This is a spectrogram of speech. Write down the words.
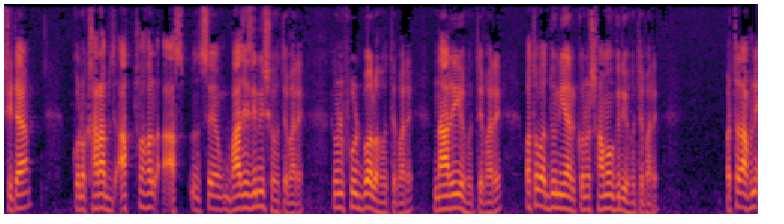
সেটা কোনো খারাপ আত্মহল বাজে জিনিসও হতে পারে, কোন ফুটবলও হতে পারে, নারীও হতে পারে, অথবা দুনিয়ার কোনো সামগ্রী হতে পারে। অর্থাৎ আপনি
